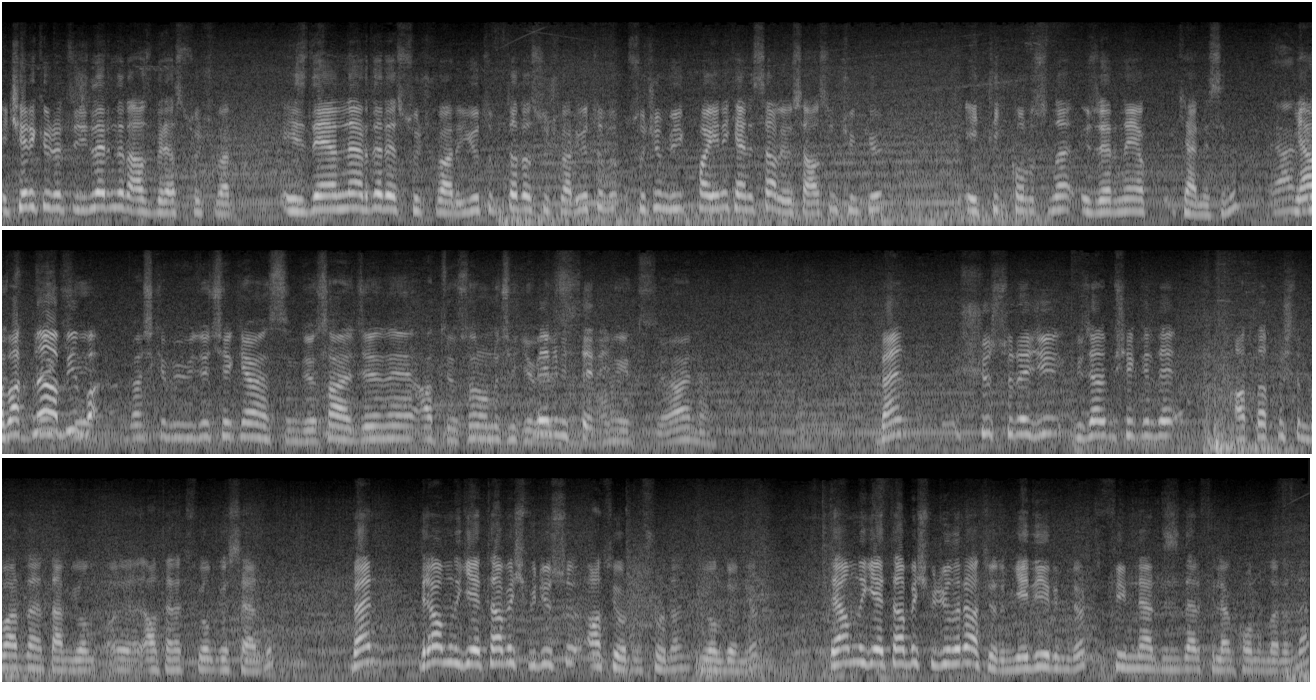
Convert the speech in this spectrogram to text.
içerik üreticilerinde de az biraz suç var. İzleyenlerde de suç var. YouTube'da da suç var. YouTube suçun büyük payını kendisi alıyor sağ olsun çünkü etik konusunda üzerine yok kendisinin. Yani Ya bak ne yapayım, ba- Başka bir video çekemezsin diyor. Sadece ne atıyorsan onu çekebilirsin. Benim istediğim. Onu getiriyor aynen. Ben şu süreci güzel bir şekilde atlatmıştım bu arada tam yol e, alternatif yol gösterdi. Ben devamlı GTA 5 videosu atıyordum şuradan yol dönüyor. Devamlı GTA 5 videoları atıyordum 7-24 filmler diziler filan konularında.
